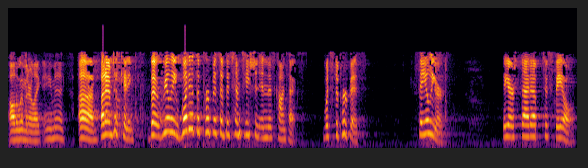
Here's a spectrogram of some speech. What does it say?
All the women are like, Amen. Uh, but I'm just kidding. But really, what is the purpose of the temptation in this context? What's the purpose? Failure. They are set up to fail.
